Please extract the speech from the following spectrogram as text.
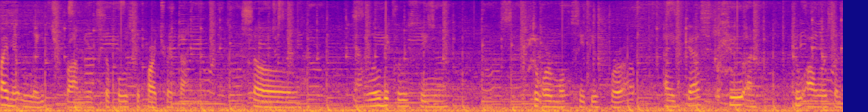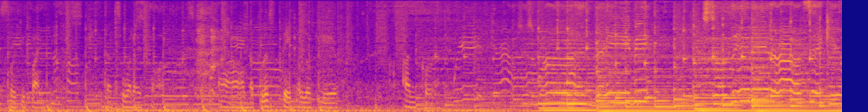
5 minutes late from its supposed departure time. So yeah, we'll be cruising to Ormoc City for uh, I guess two and two hours and 45 minutes. That's what I thought. Uh, but let's take a look here Anchor. Life, baby. So live it up, take it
